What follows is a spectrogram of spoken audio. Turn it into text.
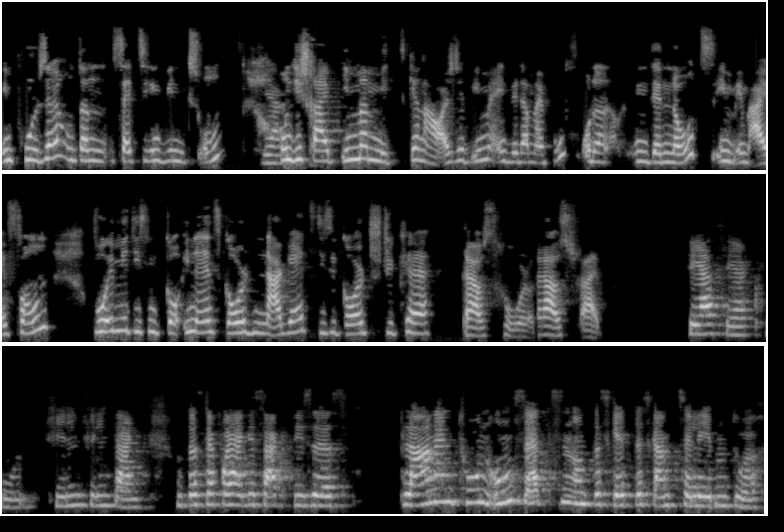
Impulse und dann setze ich irgendwie nichts um. Ja. Und ich schreibe immer mit, genau. Also ich habe immer entweder mein Buch oder in den Notes im, im iPhone, wo ich mir diesen, ich nenne Golden Nuggets, diese Goldstücke raushol, rausschreibe. Sehr, sehr cool. Vielen, vielen Dank. Und du hast ja vorher gesagt, dieses Planen, Tun, Umsetzen und das geht das ganze Leben durch.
